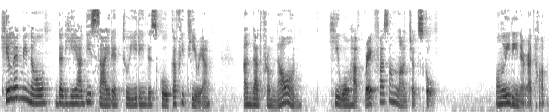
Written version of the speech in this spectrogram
He let me know that he had decided to eat in the school cafeteria and that from now on he will have breakfast and lunch at school, only dinner at home.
